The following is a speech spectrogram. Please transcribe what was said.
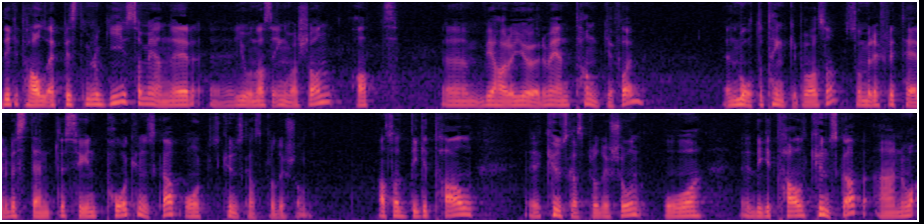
digital epistemologi så mener eh, Jonas Ingvarsson at uh, vi har å gjøre med en tankeform, en måte å tenke på altså, som reflekterer bestemte syn på kunnskap og kunnskapsproduksjon. Altså at digital eh, kunnskapsproduksjon og eh, digital kunnskap er noe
